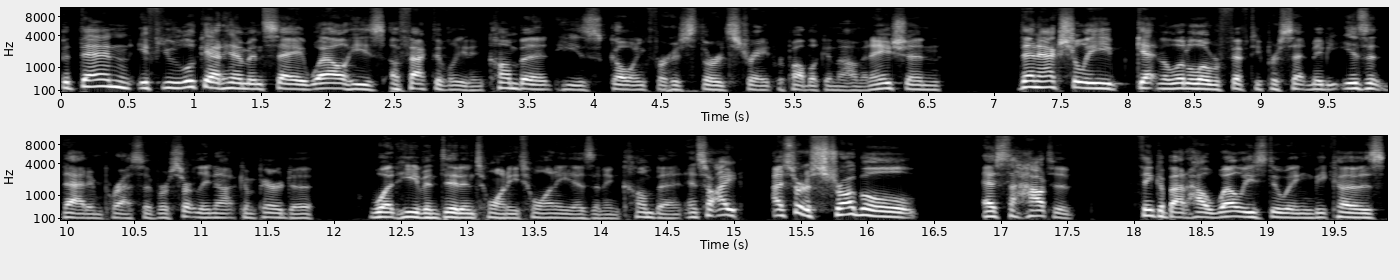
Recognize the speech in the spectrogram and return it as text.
But then if you look at him and say, well, he's effectively an incumbent, he's going for his third straight Republican nomination, then actually getting a little over 50% maybe isn't that impressive, or certainly not compared to what he even did in 2020 as an incumbent. And so I, I sort of struggle as to how to think about how well he's doing because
